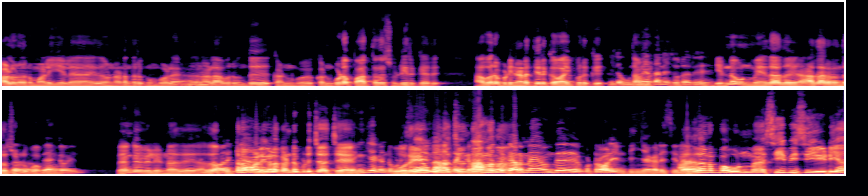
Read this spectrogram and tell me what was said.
ஆளுநர் மாளிகையில ஏதோ நடந்திருக்கும் போல. அதனால அவர் வந்து கண் கண்கூட பார்த்ததை சொல்லியிருக்காரு. அவர் அப்படி நடத்தியிருக்க வாய்ப்பு இருக்கு. இல்ல உண்மையை தானே சொல்றாரு. என்ன உண்மை? ஏதாவது ஆதாரம் இருந்தா சொல்லு பாப்போம். வேங்கவேல். வேங்கவேல் என்னது? அதான் குற்றவாளிகளை கண்டுபிடிச்சாச்சே. ஒரே கிராமத்துக்காரனே வந்து குற்றவாளின்ட்டீங்க கடைசியில. அதுதானப்பா உண்மை. சிபிசிஐடியா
